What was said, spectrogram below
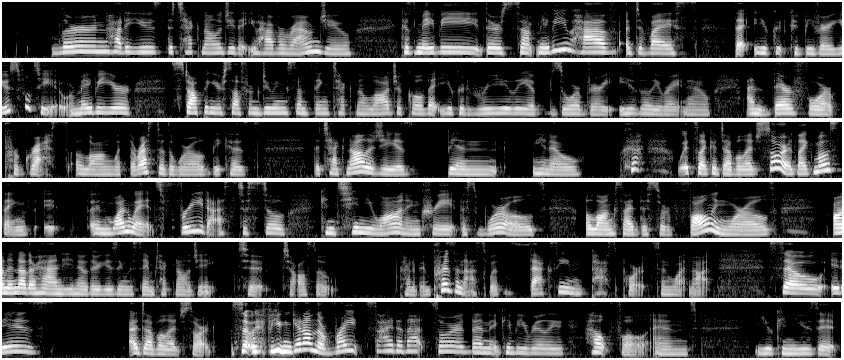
Learn how to use the technology that you have around you because maybe there's some maybe you have a device that you could could be very useful to you or maybe you're stopping yourself from doing something technological that you could really absorb very easily right now and therefore progress along with the rest of the world because the technology has been, you know, it's like a double edged sword, like most things. It, in one way, it's freed us to still continue on and create this world alongside this sort of falling world. On another hand, you know, they're using the same technology to, to also kind of imprison us with vaccine passports and whatnot. So it is a double edged sword. So if you can get on the right side of that sword, then it can be really helpful and you can use it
